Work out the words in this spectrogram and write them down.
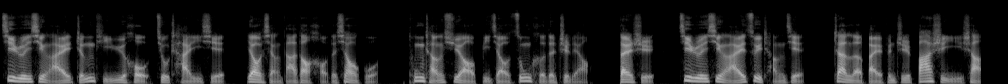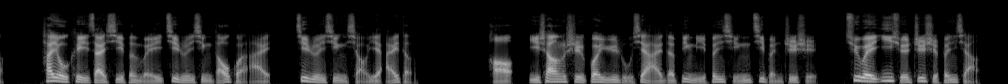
浸润性癌整体预后就差一些。要想达到好的效果，通常需要比较综合的治疗。但是浸润性癌最常见，占了百分之八十以上。它又可以再细分为浸润性导管癌、浸润性小叶癌等。好，以上是关于乳腺癌的病理分型基本知识，趣味医学知识分享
